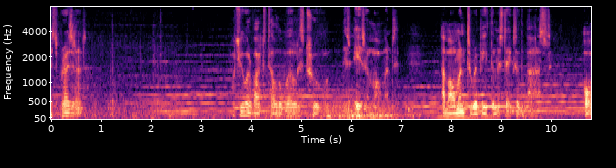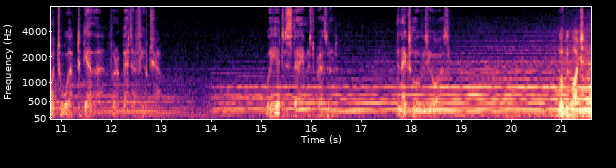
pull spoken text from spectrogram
Mr. President, what you are about to tell the world is true. This is a moment. A moment to repeat the mistakes of the past, or to work together for a better future. We're here to stay, Mr. President. The next move is yours. We'll be watching.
